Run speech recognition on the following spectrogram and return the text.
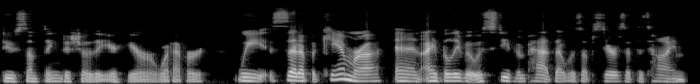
do something to show that you're here or whatever? We set up a camera and I believe it was Steve and Pat that was upstairs at the time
